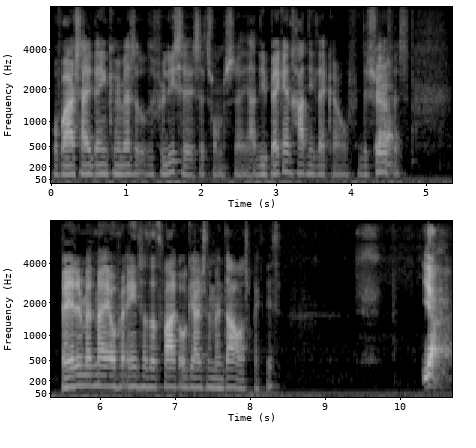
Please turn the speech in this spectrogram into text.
Of waar zij denken hun wedstrijd op te verliezen, is het soms, eh, ja, die backhand gaat niet lekker of de service. Ben je er met mij over eens dat dat vaak ook juist een mentaal aspect is? Ja,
